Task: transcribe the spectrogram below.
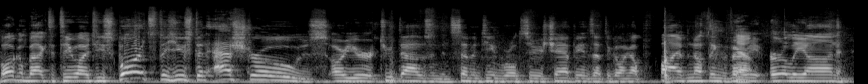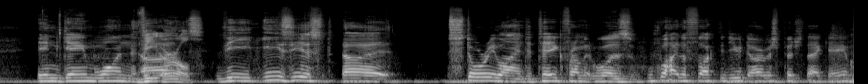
Welcome back to TYT Sports. The Houston Astros are your 2017 World Series champions after going up 5 0 very Yeah. early on in game one. The Earls. The easiest uh, storyline to take from it was why the fuck did Yu, Darvish, pitch that game?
